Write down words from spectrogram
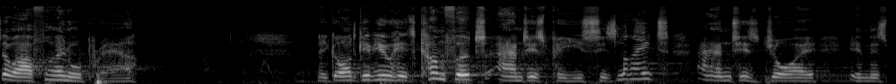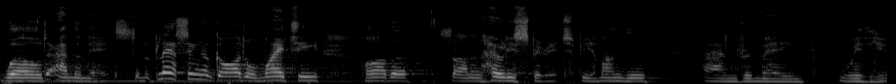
So, our final prayer. May God give you his comfort and his peace, his light and his joy in this world and the next. And the blessing of God Almighty, Father, Son, and Holy Spirit be among you and remain with you.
